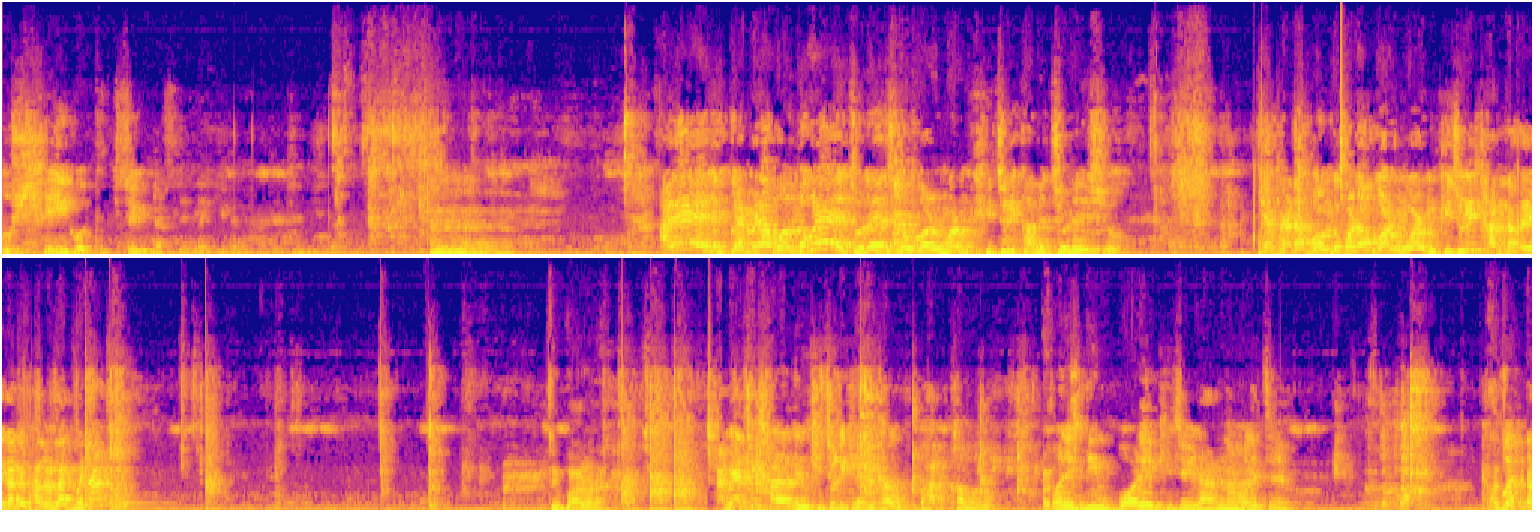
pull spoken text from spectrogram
তো সেই হতো। খিচুড়িটা হুম। আরে ক্যামেরা বন্ধ করে চলে এসো গরম গরম খিচুড়ি খাবে চলে এসো। ক্যামেরাটা বন্ধ করো গরম গরম খিচুড়ি ঠান্ডা হয়ে গেলে ভালো লাগবে না। তুমি পারো না? আমি আজকে সারাদিন খিচুড়ি খেয়েই থাকব ভাত খাব না। আচ্ছা। অনেকদিন পরে খিচুড়ি রান্না হয়েছে। খুব একটা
